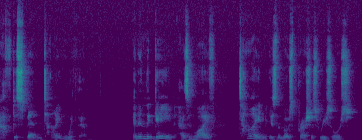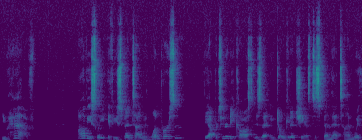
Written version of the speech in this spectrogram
have to spend time with them. And in the game, as in life, time is the most precious resource you have. Obviously, if you spend time with one person, the opportunity cost is that you don't get a chance to spend that time with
